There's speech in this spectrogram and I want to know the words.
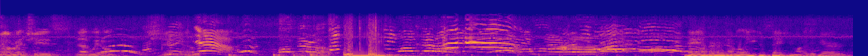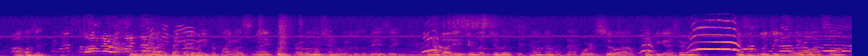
know, right? Cheese. Yeah, we don't. Shit, man. Hey, I heard Emily just say she wanted to hear, what was it? I can't. We'd like to thank everybody for playing with us tonight on this Revolution, which was amazing. And our buddies, Your Lips, Your Lips is coming out at that horse, so uh, thank you guys very much. This is legitimately our last song.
